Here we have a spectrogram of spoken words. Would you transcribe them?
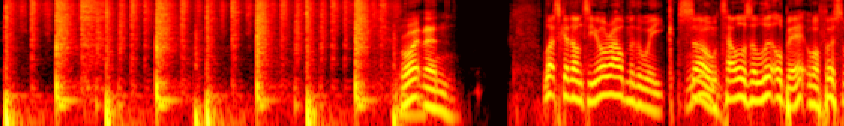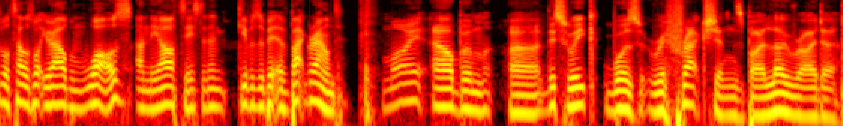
Right then. Let's get on to your album of the week. So tell us a little bit. Well, first of all, tell us what your album was and the artist, and then give us a bit of background. My album uh, this week was Refractions by Lowrider.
